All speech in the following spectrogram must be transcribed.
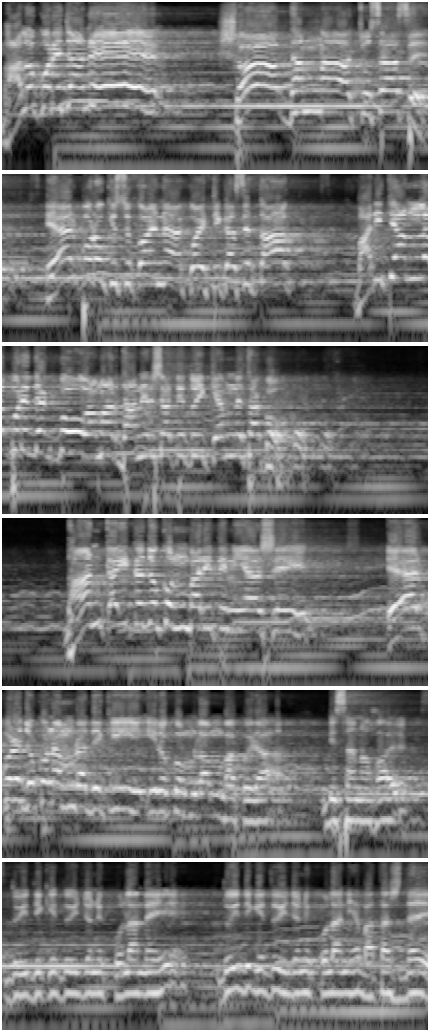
ভালো করে জানে, সব ধান না চুষা আছে। এরপরও কিছু কয় না, কয়, ঠিক আছে তাক বাড়িতে আল্লাহ পরে দেখব আমার ধানের সাথে তুই কেমনে থাকো। ধান কাইটা যখন বাড়িতে নিয়ে আসে এরপরে যখন আমরা দেখি এরকম লম্বা কইরা বিছানো হয়, দুই দিকে দুইজনে কোলা নেয়, দুই দিকে দুইজনে কোলা নিয়ে বাতাস দেয়,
